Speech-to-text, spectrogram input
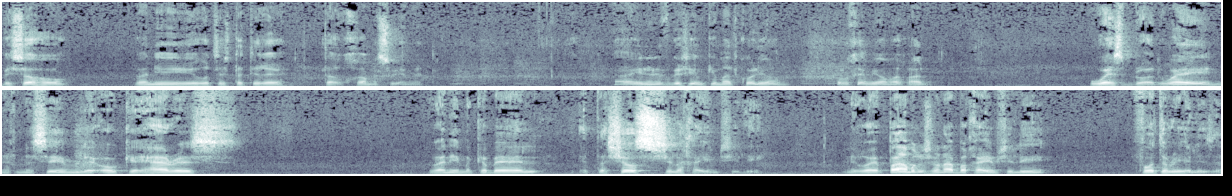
בסוהו, ואני רוצה שאתה תראה תערוכה מסוימת. היינו נפגשים כמעט כל יום, הולכים יום אחד. ווסט ברודווי, נכנסים לאוקיי האריס, ואני מקבל את השוס של החיים שלי. אני רואה פעם ראשונה בחיים שלי פוטו-ריאליזם.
